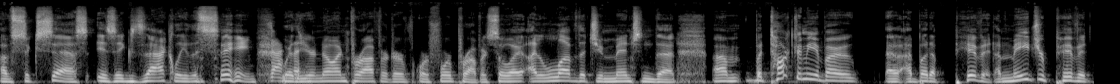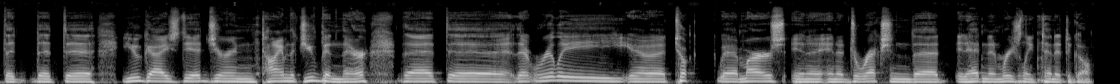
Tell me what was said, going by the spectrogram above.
of success is exactly the same, exactly. whether you're nonprofit profit or, or for profit. So I, I love that you mentioned that. Um, but talk to me about uh, about a pivot, a major pivot that that uh, you guys did during time that you've been there that uh, that really uh, took uh, Mars in a in a direction that it hadn't originally intended to go.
